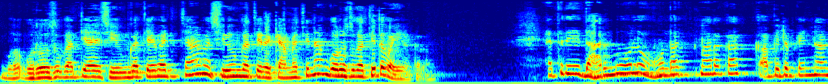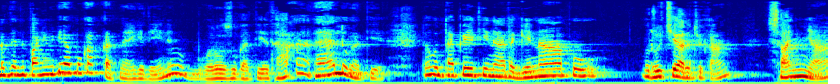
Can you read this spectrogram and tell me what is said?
ගොරෝසු ගතියයි සියුම් ගතිය වැටිච්චාම සියුම් ගතියට කැමති නම් ගොරෝසු ගතියට වෛර කරනවා. ඇතර මේ ධර්ම වල හොඳක් නරකක් අපිට පෙන්වන්න දෙන්න පණිවිඩය මොකක්වත් නැහැ. ඒකේ තියෙන්නේ ගොරෝසු ගතිය සහ සහැල්ලු ගතිය. නමුත් අපේ තියෙන අර ගෙනාපු රුචි අරුචිකං සංඥා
